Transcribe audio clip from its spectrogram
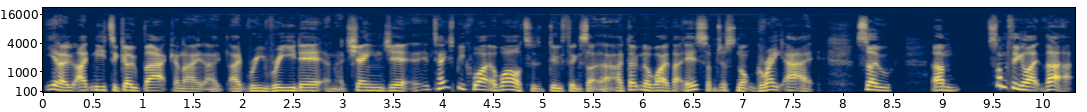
you know, I need to go back and I, I, I reread it and I change it. It takes me quite a while to do things like that. I don't know why that is. I'm just not great at it. So, um, something like that.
